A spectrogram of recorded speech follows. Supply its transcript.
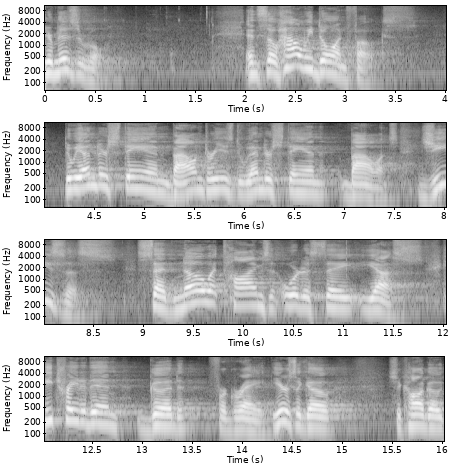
You're miserable. And so, how are we doing, folks? Do we understand boundaries? Do we understand balance? Jesus said no at times in order to say yes. He traded in good for great. Years ago, Chicago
